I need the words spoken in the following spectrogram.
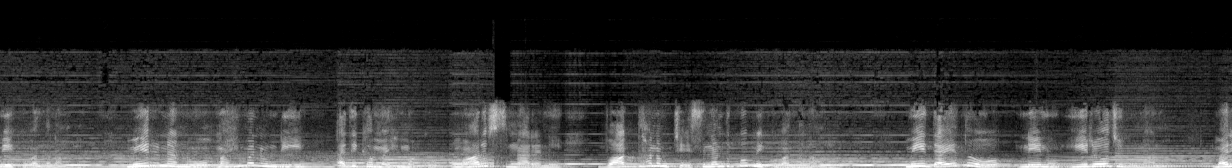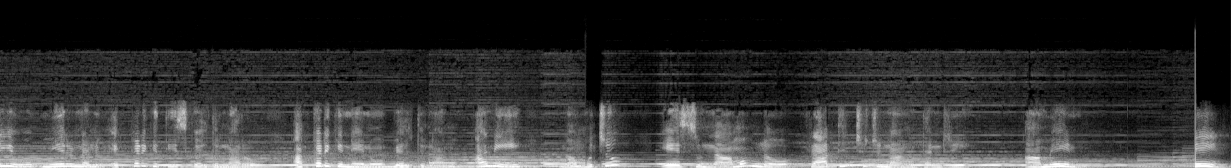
మీకు వందనములు. మీరు నన్ను మహిమ నుండి అధిక మహిమకు మారుస్తున్నారని వాగ్దానం చేసినందుకు మీకు వందనములు మీ దయతో నేను ఈరోజు ఉన్నాను. మరియు మీరు నన్ను ఎక్కడికి తీసుకెళ్తున్నారో అక్కడికి నేను వెళ్తున్నాను అని నమ్ముచు ఏసు నామంలో ప్రార్థించుచున్నాను తండ్రి. ఆమెన్. ఆమేన్.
